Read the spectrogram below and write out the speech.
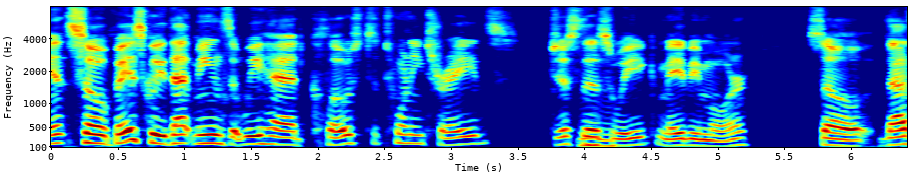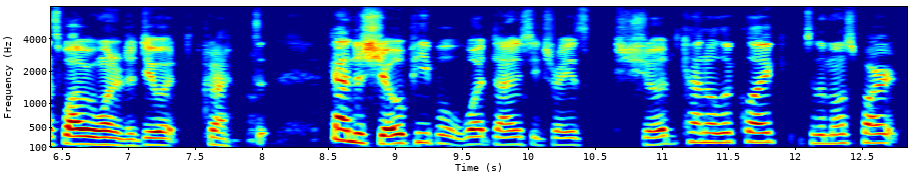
and so basically that means that we had close to 20 trades just this mm-hmm. week, maybe more. So that's why we wanted to do it, to kind of show people what dynasty trades should kind of look like to the most part.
